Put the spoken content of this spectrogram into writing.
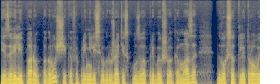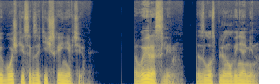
где завели пару погрузчиков и принялись выгружать из кузова прибывшего КАМАЗа 200-литровые бочки с экзотической нефтью. «Выросли», Зло сплюнул Вениамин.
